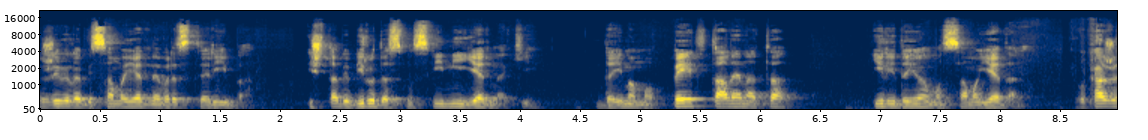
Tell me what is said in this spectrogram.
živjela bi samo jedne vrste riba. I šta bi bilo da smo svi mi jednaki? Da imamo pet talenata ili da imamo samo jedan? Kako kaže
